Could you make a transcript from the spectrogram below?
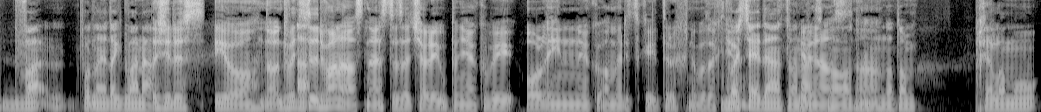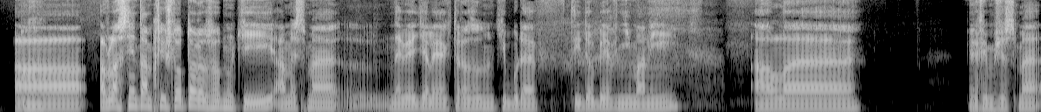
dva, podle mě tak 12. Takže des, jo, no 2012, a, ne, jste začali úplně jakoby all in jako americký trh, nebo tak 2011, 12, 11, no, aha. na tom přelomu a, a vlastně tam přišlo to rozhodnutí a my jsme eh, nevěděli, jak to rozhodnutí bude v té době vnímaný, ale věřím, že jsme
